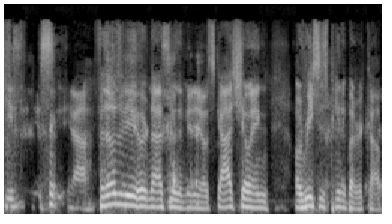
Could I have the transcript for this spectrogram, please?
He's, he's- yeah. For those of you who are not seeing the video, Scott's showing a Reese's peanut butter cup.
